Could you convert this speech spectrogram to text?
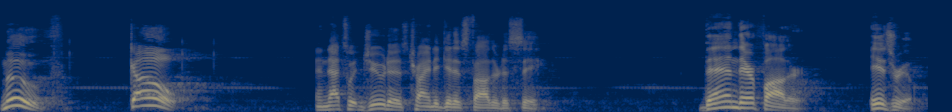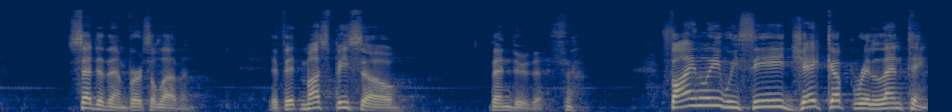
Move. Go. And that's what Judah is trying to get his father to see. Then their father, Israel, said to them, verse 11, If it must be so, then do this. Finally, we see Jacob relenting.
